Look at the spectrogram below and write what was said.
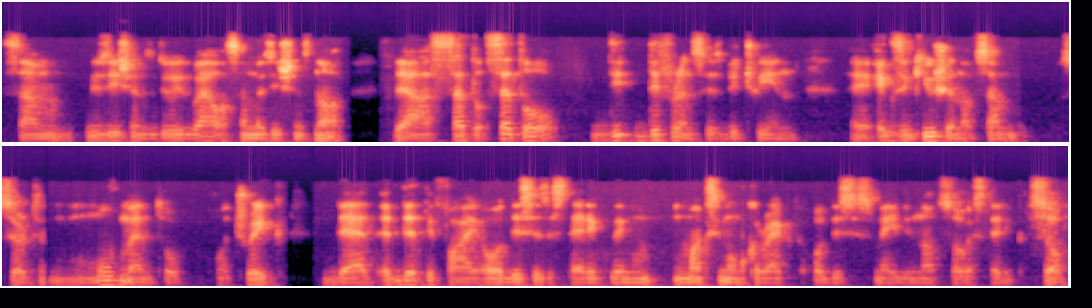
some musicians do it well, some musicians not. There are subtle, subtle di- differences between uh, execution of some certain movement or, or trick that identify oh this is aesthetically maximum correct or this is maybe not so aesthetic. So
